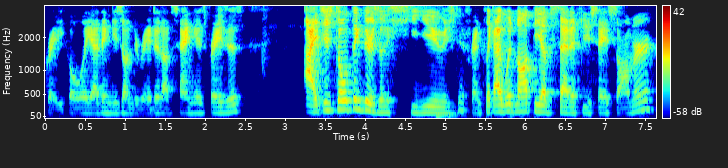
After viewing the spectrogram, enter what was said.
great goalie. I think he's underrated. I've sang his praises. I just don't think there's a huge difference. Like I would not be upset if you say Sommer,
